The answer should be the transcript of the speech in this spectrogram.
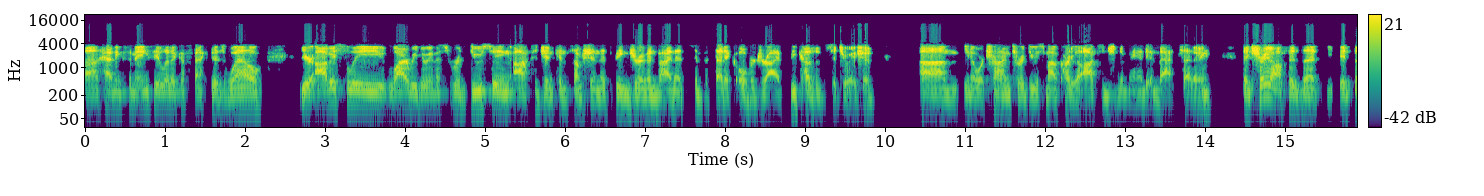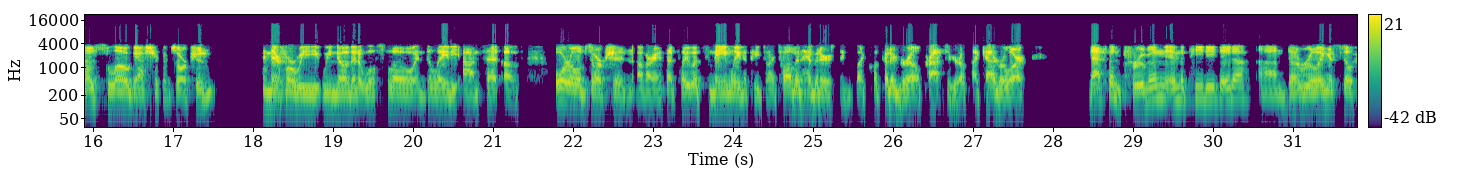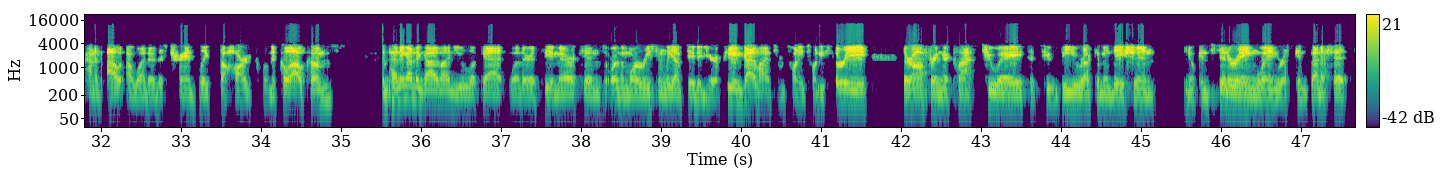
uh, having some anxiolytic effect as well you're obviously why are we doing this? Reducing oxygen consumption that's being driven by that sympathetic overdrive because of the situation. Um, you know we're trying to reduce myocardial oxygen demand in that setting. The trade-off is that it does slow gastric absorption and therefore we we know that it will slow and delay the onset of oral absorption of our antiplatelets namely the p2y12 inhibitors things like clopidogrel prasugrel ticagrelor that's been proven in the PD data. Um, the ruling is still kind of out on whether this translates to hard clinical outcomes. Depending on the guideline you look at, whether it's the Americans or the more recently updated European guidelines from 2023, they're offering a class 2A to 2B recommendation, you know, considering weighing risk and benefits.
